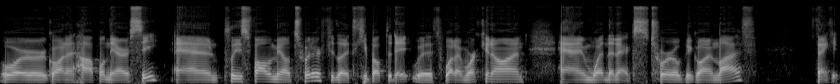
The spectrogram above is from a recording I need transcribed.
or go on and hop on the IRC. And please follow me on Twitter if you'd like to keep up to date with what I'm working on and when the next tutorial will be going live. Thank you.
